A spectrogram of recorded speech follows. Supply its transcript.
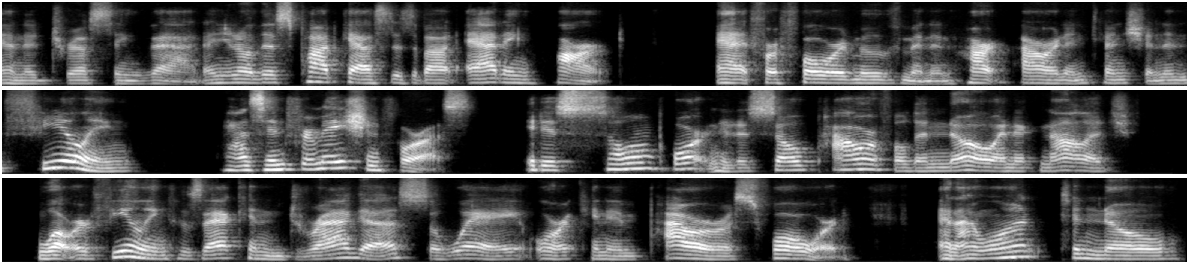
and addressing that. And you know, this podcast is about adding heart at for forward movement and heart powered intention and feeling has information for us. It is so important. It is so powerful to know and acknowledge what we're feeling because that can drag us away or it can empower us forward. And I want to know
